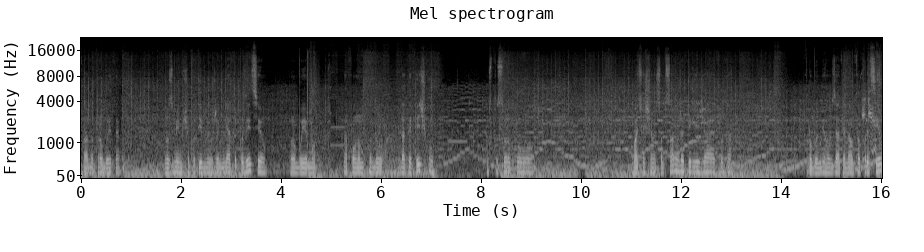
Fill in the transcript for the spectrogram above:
складно пробити. Розуміємо, що потрібно вже міняти позицію. Пробуємо на повному ходу дати тичку у 140 Бачу, що Сапсан вже під'їжджає тут. Пробуємо його взяти на автоприціл.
